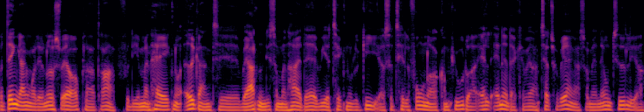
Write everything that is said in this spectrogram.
Og dengang var det jo noget svært at opklare drab, fordi man havde ikke noget adgang til verden, ligesom man har i dag via teknologi, altså telefoner og computer og alt andet, der kan være tatoveringer, som jeg nævnte tidligere,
